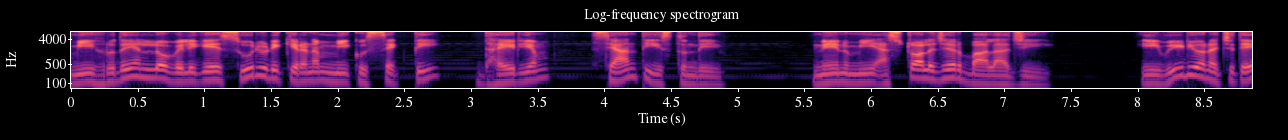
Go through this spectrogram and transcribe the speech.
మీ హృదయంలో వెలిగే సూర్యుడి కిరణం మీకు శక్తి ధైర్యం శాంతి ఇస్తుంది. నేను మీ అస్ట్రాలజర్ బాలాజీ. ఈ వీడియో నచ్చితే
